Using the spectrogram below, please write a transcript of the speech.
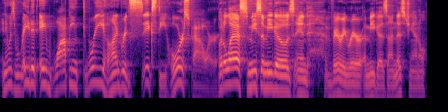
and it was rated a whopping 360 horsepower. But alas, mis amigos and very rare amigas on this channel,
